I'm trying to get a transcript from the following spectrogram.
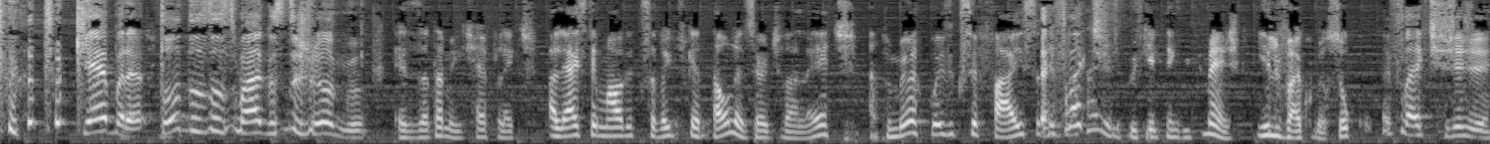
tu quebra todos os magos do jogo. Exatamente, reflect. Aliás, tem uma hora que você vai enfrentar o Lizard Valete, a primeira coisa que você faz é Reflect. ele, porque ele tem Grip Magic. E ele vai comer o seu cu. Reflect, GG.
